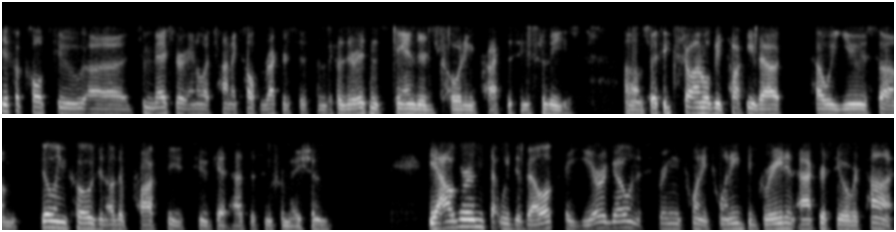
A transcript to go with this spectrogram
difficult to uh, to measure in electronic health record systems because there isn't standard coding practices for these. Um, so I think Shawn will be talking about how we use um, billing codes and other proxies to get at this information. The algorithms that we developed a year ago in the spring 2020 degrade in accuracy over time.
